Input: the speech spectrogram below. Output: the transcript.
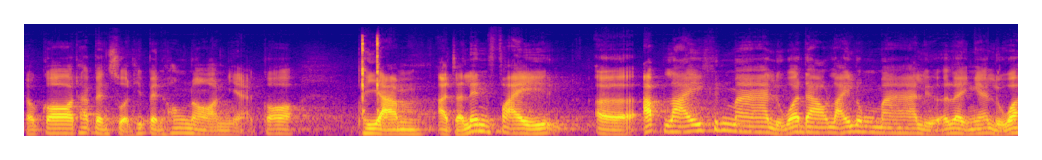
แล้วก็ถ้าเป็นส่วนที่เป็นห้องนอนเนี่ยก็พยายามอาจจะเล่นไฟอัพไลท์ขึ้นมาหรือว่าดาวไลท์ลงมาหรืออะไรเงี้ยหรือว่า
